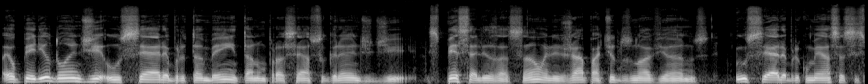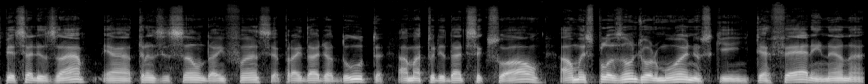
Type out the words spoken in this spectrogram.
É o período onde o cérebro também está num processo grande de especialização, ele já a partir dos nove anos o cérebro começa a se especializar, é a transição da infância para a idade adulta, a maturidade sexual, há uma explosão de hormônios que interferem né, na,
